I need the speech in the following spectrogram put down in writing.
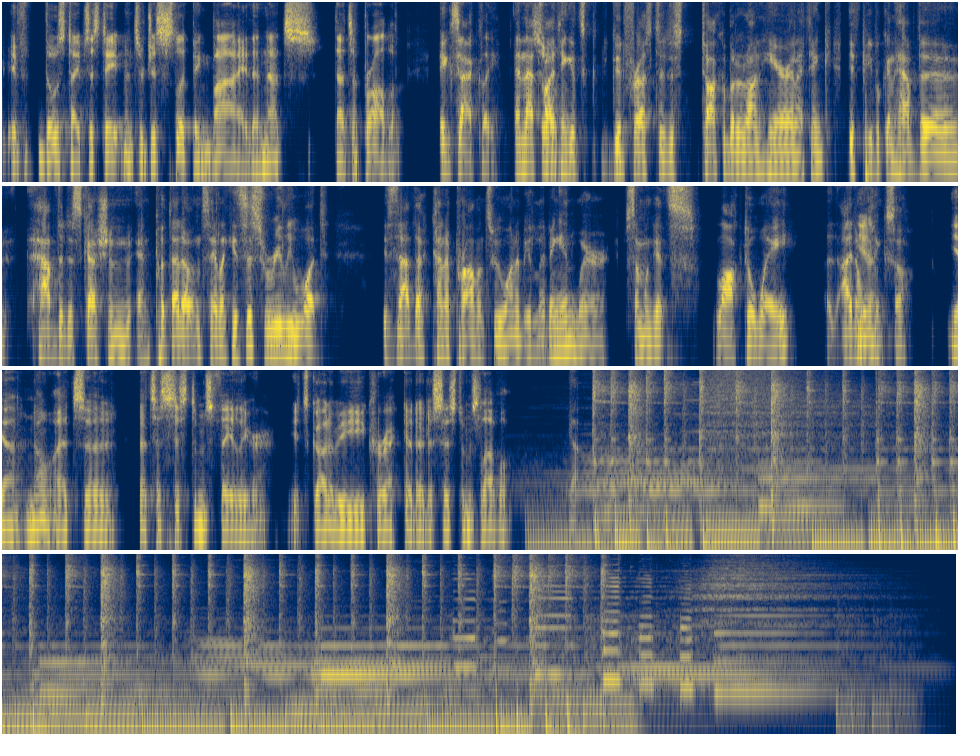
If those types of statements are just slipping by, then that's, that's a problem. Exactly. And that's so, why I think it's good for us to just talk about it on here. And I think if people can have the, have the discussion and put that out and say like, is this really what is that the kind of province we want to be living in where someone gets locked away? I don't Yeah. think so. Yeah, no, that's a that's a systems failure. It's got to be corrected at a systems level. Yeah.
